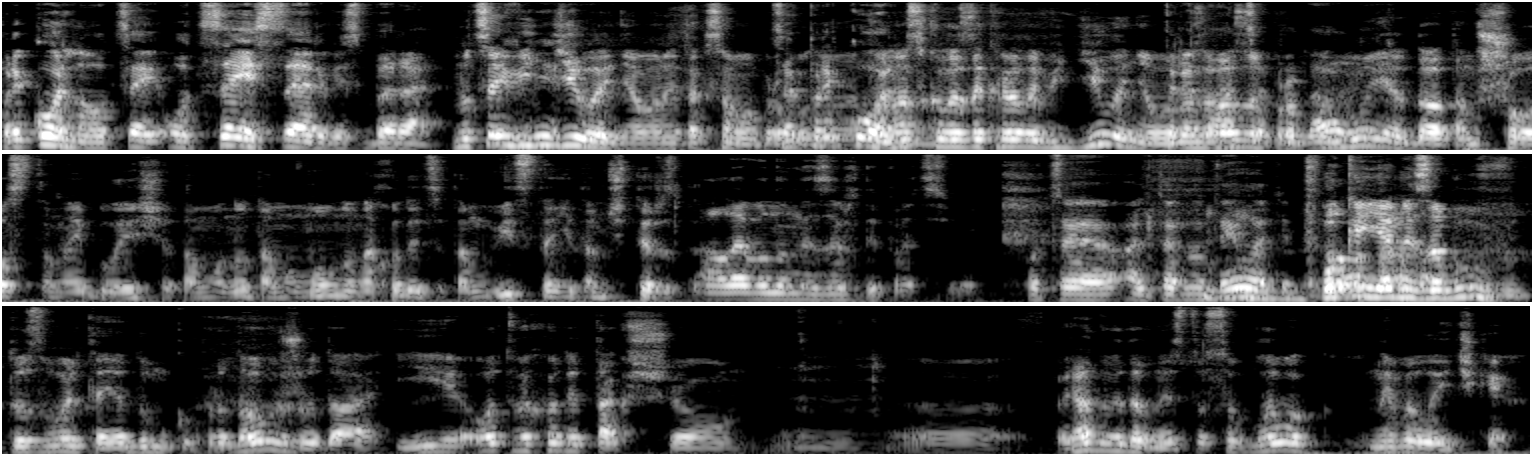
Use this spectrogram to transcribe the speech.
прикольно, оцей, оцей сервіс бере. Ну, це відділення вони так само пропонують. Це прикольно. У нас, коли закрили відділення, воно зразу пропонує, да, там шосте найближче, там воно там умовно знаходиться там у відстані там 400. Але воно не завжди працює. Оце альтернатива, типу. Поки я не забув, дозвольте, я думку продовжу. Да. І от виходить так, що е, ряд видавництв, особливо невеличких,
